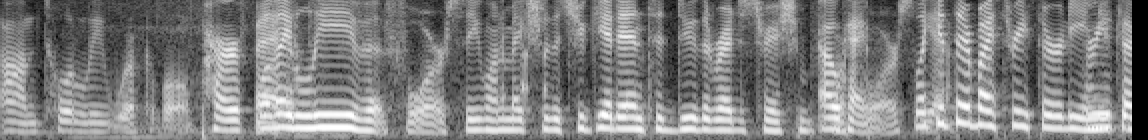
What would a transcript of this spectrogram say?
um, totally workable. Perfect. Well, they leave at four, so you want to make sure that you get in to do the registration before Okay. four. So like Yeah. get there by three thirty, and you can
